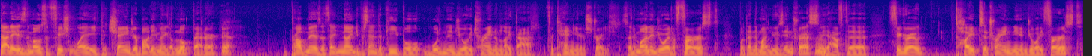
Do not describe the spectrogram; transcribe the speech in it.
that is the most efficient way to change your body and make it look better. yeah Problem is, I'd say 90% of people wouldn't enjoy training like that for 10 years straight. So they might enjoy it at first, but then they might lose interest. So you mm. have to figure out types of training you enjoy first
